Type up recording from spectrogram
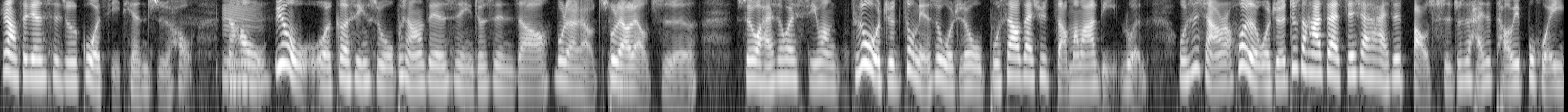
让这件事就是过几天之后，嗯、然后因为我的个性是我不想让这件事情就是你知道不了了之，不了了之了，所以我还是会希望。其实我觉得重点是，我觉得我不是要再去找妈妈理论，我是想让，或者我觉得就算他在接下来还是保持就是还是逃避不回应，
